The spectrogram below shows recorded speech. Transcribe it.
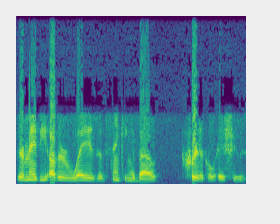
there may be other ways of thinking about critical issues.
